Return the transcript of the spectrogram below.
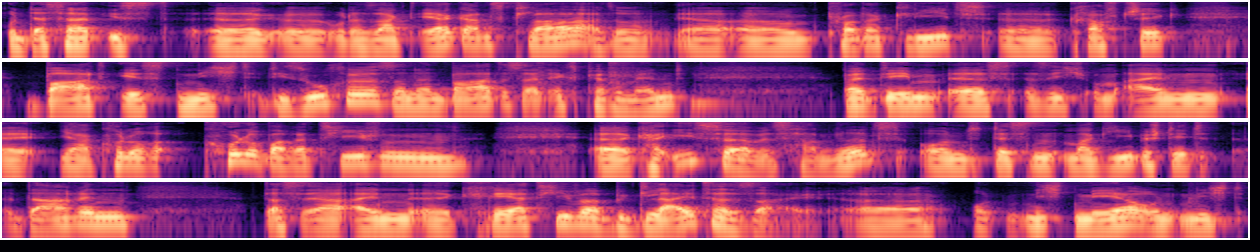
Und deshalb ist äh, äh, oder sagt er ganz klar, also der äh, Product Lead äh, Kraftcheck, BART ist nicht die Suche, sondern BART ist ein Experiment, bei dem es sich um einen äh, ja, kollaborativen äh, KI-Service handelt und dessen Magie besteht darin, dass er ein äh, kreativer Begleiter sei äh, und nicht mehr und nicht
